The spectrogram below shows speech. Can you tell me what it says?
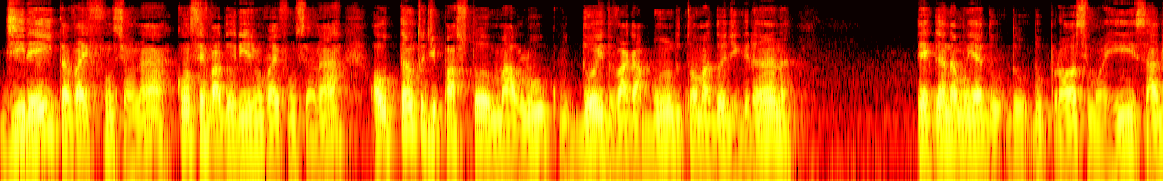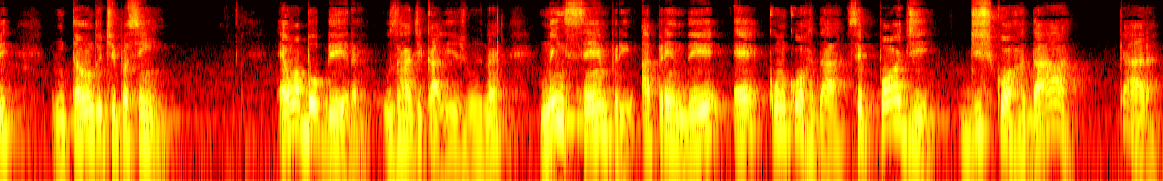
direita vai funcionar, conservadorismo vai funcionar, olha o tanto de pastor maluco, doido, vagabundo, tomador de grana, pegando a mulher do, do, do próximo aí, sabe? Então, do tipo assim, é uma bobeira os radicalismos, né? Nem sempre aprender é concordar. Você pode discordar, cara,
